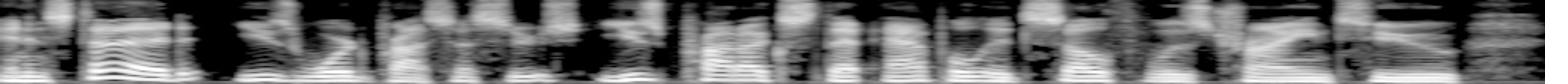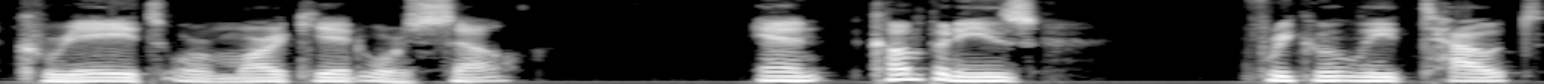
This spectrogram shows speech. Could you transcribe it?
and instead use word processors, use products that Apple itself was trying to create or market or sell. And companies frequently tout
